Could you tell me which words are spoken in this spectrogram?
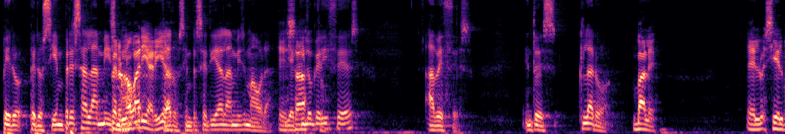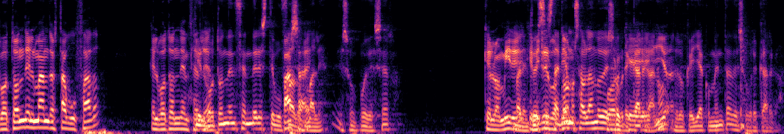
Pero, pero siempre es a la misma Pero no hora. variaría. Claro, siempre sería a la misma hora. Y aquí Exacto. lo que dice es a veces. Entonces, claro, Vale. El- si el botón del mando está bufado, el botón de que encender, el botón de encender esté bufado, Pasa, ¿eh? vale, eso puede ser. que lo mire. Vale, que entonces mire el estaríamos botón, hablando de sobrecarga, ¿no? yo- De lo que ella comenta de sobrecarga.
